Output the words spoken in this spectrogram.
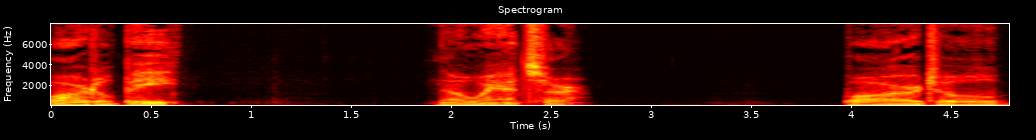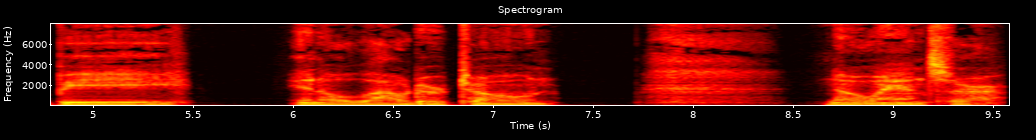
Bartleby. No answer. Bartleby, in a louder tone. No answer.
